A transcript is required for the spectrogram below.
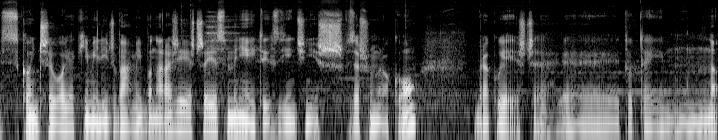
skończyło, jakimi liczbami, bo na razie jeszcze jest mniej tych zdjęć niż w zeszłym roku. Brakuje jeszcze e, tutaj no,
